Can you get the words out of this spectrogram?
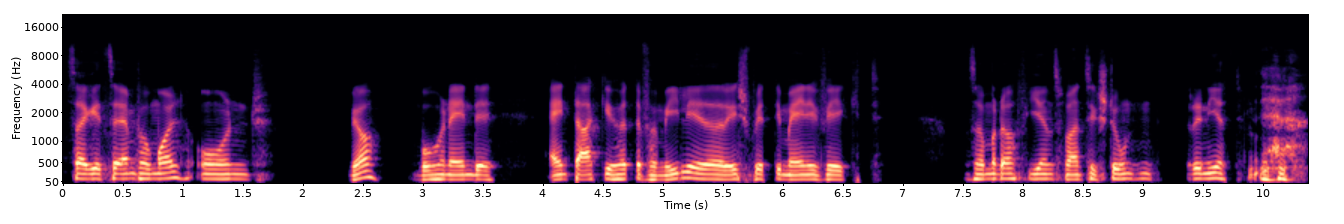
sage ich jetzt einfach mal. Und ja, Wochenende, ein Tag gehört der Familie, der Rest wird im Endeffekt, was haben wir da, 24 Stunden trainiert. Ja,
